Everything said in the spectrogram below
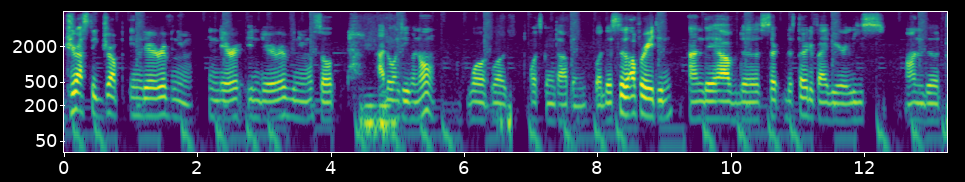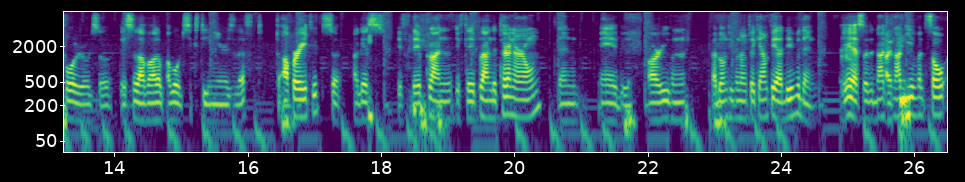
drastic drop in their revenue. In their in their revenue, so I don't even know what what what's going to happen. But they're still operating, and they have the the 35 year lease on the toll road, so they still have all, about 16 years left to operate it. So I guess if they plan if they plan the turnaround, then maybe or even I don't even know if they can pay a dividend. Yeah, so not I not think- even so.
